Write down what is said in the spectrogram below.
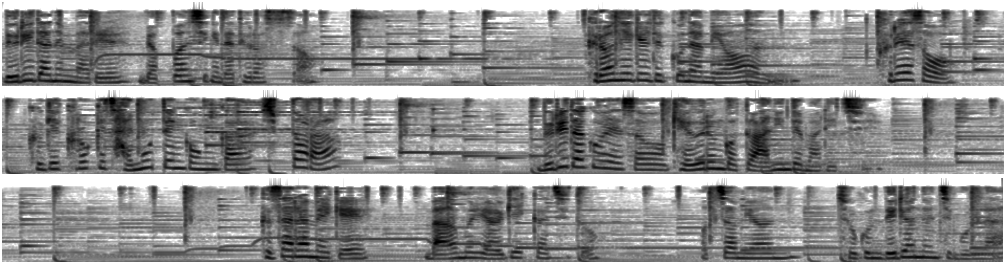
느리다는 말을 몇 번씩이나 들었어. 그런 얘기를 듣고 나면, 그래서 그게 그렇게 잘못된 건가 싶더라. 느리다고 해서 게으른 것도 아닌데 말이지. 그 사람에게 마음을 열기까지도 어쩌면 조금 느렸는지 몰라.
